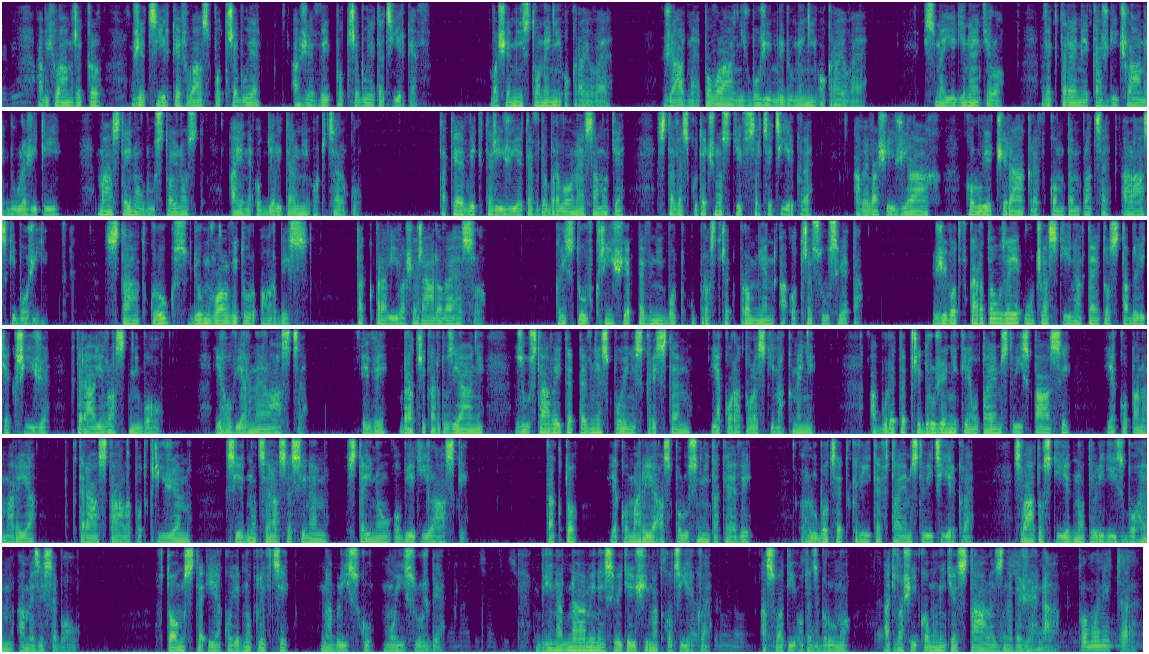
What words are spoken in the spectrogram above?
abych vám řekl, že církev vás potřebuje a že vy potřebujete církev. Vaše místo není okrajové. Žádné povolání v božím lidu není okrajové. Jsme jediné tělo, ve kterém je každý článek důležitý, má stejnou důstojnost a je neoddělitelný od celku. Také vy, kteří žijete v dobrovolné samotě, jste ve skutečnosti v srdci církve a ve vašich žilách koluje čirá krev kontemplace a lásky boží. Stát crux dum volvitur orbis, tak praví vaše řádové heslo. Kristův kříž je pevný bod uprostřed proměn a otřesů světa. Život v Kartouze je účastí na této stabilitě kříže, která je vlastní Bohu, jeho věrné lásce. I vy, bratři kartuziáni, zůstávejte pevně spojeni s Kristem jako ratolesti na kmeni a budete přidruženi k jeho tajemství spásy jako Pana Maria, která stála pod křížem, sjednocena se synem stejnou obětí lásky. Takto, jako Maria a spolu s ní také vy, hluboce tkvíte v tajemství církve, svátosti jednoty lidí s Bohem a mezi sebou. V tom jste i jako jednotlivci na blízku mojí službě. Bdí nad námi nejsvětější Matko Církve a svatý otec Bruno, ať vaší komunitě stále z nebe žehná. Komunita.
